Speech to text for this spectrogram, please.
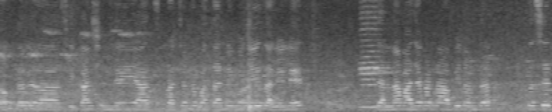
डॉक्टर श्रीकांत शिंदे आज प्रचंड मतांनी विजयी झालेले आहेत. त्यांना माझ्याकडनं अभिनंदन. तसेच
